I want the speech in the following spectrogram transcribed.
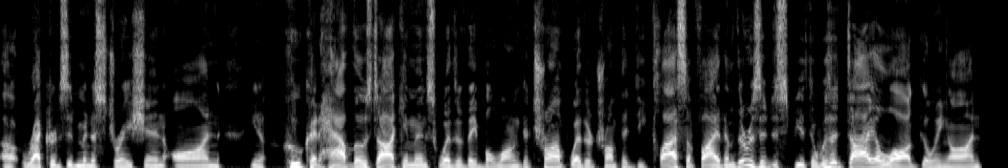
uh, records administration on you know who could have those documents whether they belonged to trump whether trump had declassified them there was a dispute there was a dialogue going on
